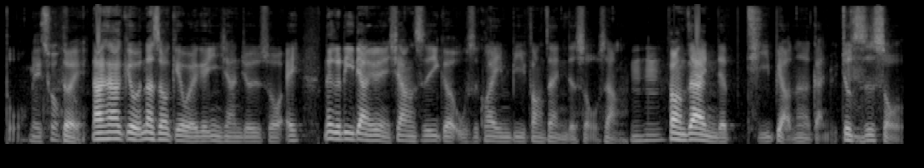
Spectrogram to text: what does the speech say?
多。没错。对，那他给我那时候给我一个印象就是说，哎，那个力量有点像是一个五十块硬币放在你的手上，嗯哼，放在你的体表那个感觉，就只是手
